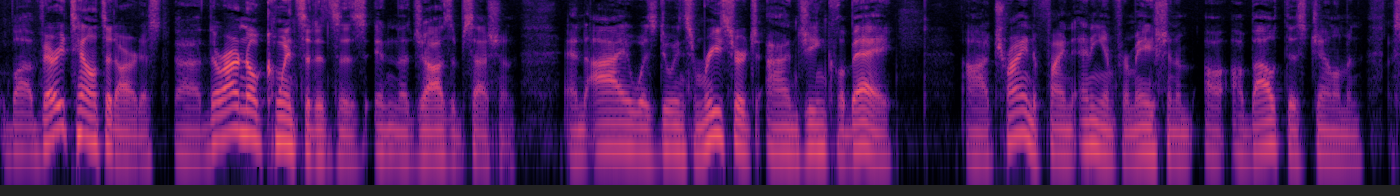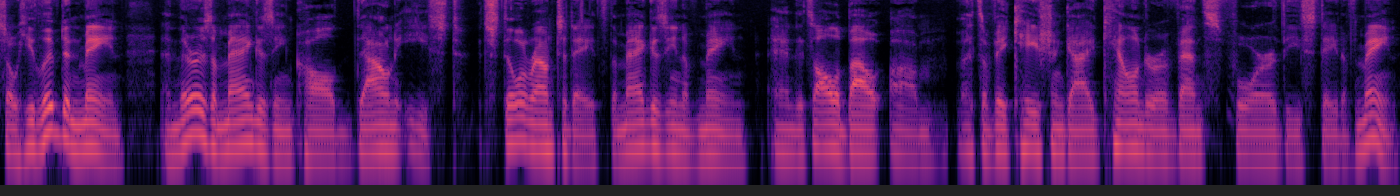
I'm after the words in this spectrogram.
Very talented artist. Uh, there are no coincidences in the Jaws obsession, and I was doing some research on Gene Klebe, uh, trying to find any information ab- about this gentleman. So he lived in Maine, and there is a magazine called Down East. It's still around today. It's the magazine of Maine, and it's all about um, it's a vacation guide, calendar events for the state of Maine.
